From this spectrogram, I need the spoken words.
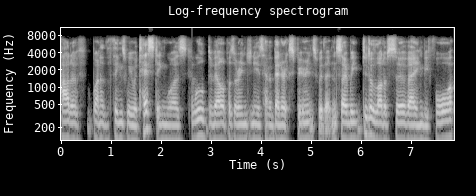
part of one of the things we were testing was will developers or engineers have a better experience with it? And so we did a lot of surveying before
